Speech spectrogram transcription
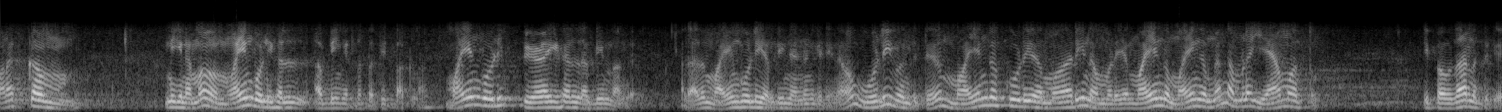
வணக்கம். இன்னைக்கு நம்ம மயங்கொலிகள் அப்படிங்கிறத பற்றி பார்க்கலாம். மயங்கொலி பிழைகள் அப்படிம்பாங்க. அதாவது மயங்கொலி அப்படின்னு என்னன்னு கேட்டிங்கன்னா ஒளி வந்துட்டு மயங்கக்கூடிய மாதிரி நம்மளுடைய மயங்க மயங்கம்னா நம்மளை ஏமாத்தும். இப்போ உதாரணத்துக்கு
